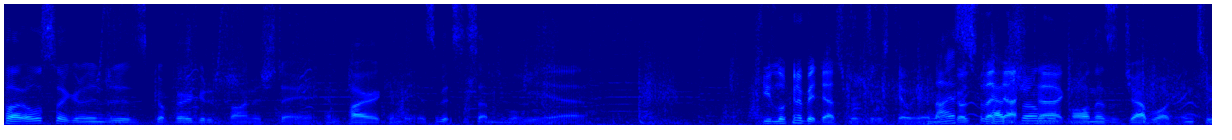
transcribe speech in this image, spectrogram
but also Greninja's got very good advantage today, and Pyra can be. It's a bit susceptible. yeah. Q looking a bit desperate for this kill here. Nice Goes for that catch dash on. attack. Oh, and there's a jab lock into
